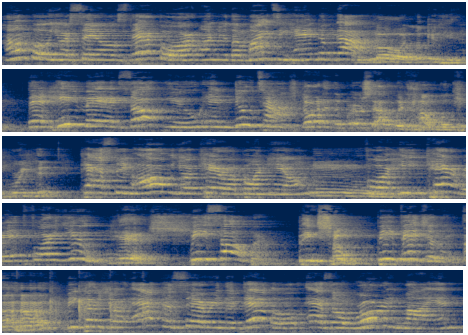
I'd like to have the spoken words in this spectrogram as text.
Humble yourselves, therefore, under the mighty hand of God. Lord, look at here. That he may exalt you in due time. Started the verse out with humble. Keep reading. Casting all your care upon him, mm. for he careth for you. Yes. Be sober. Be sober. Be vigilant. Uh-huh. Because your adversary, the devil, as a roaring lion,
